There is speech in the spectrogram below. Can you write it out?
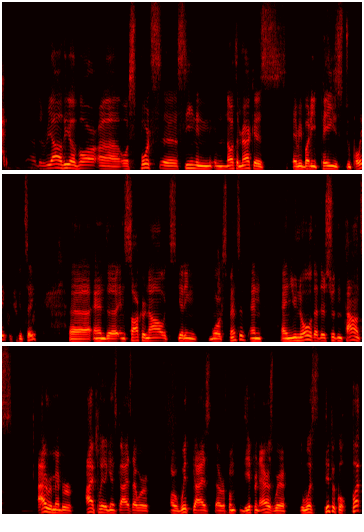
Yeah, the reality of our uh, or sports uh, scene in, in North America is everybody pays to play, if you could say. Uh, and uh, in soccer now, it's getting more expensive, and and you know that there's certain talents. I remember I played against guys that were or with guys that were from different eras where it was difficult, but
